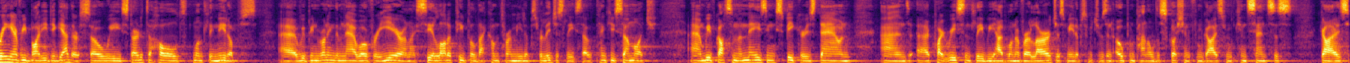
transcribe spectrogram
bring everybody together. So we started to hold monthly meetups. Uh, we've been running them now over a year, and I see a lot of people that come to our meetups religiously. So thank you so much. And we've got some amazing speakers down. And uh, quite recently, we had one of our largest meetups, which was an open panel discussion from guys from Consensus, guys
